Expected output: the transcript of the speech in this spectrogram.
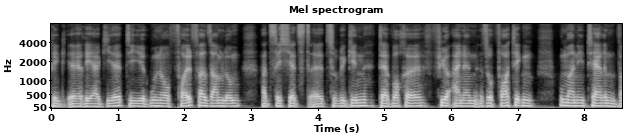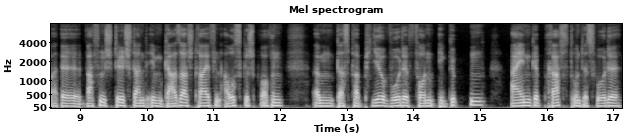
re äh, reagiert. Die UNO-Vollversammlung hat sich jetzt äh, zu Beginn der Woche für einen sofortigen humanitären Wa äh, Waffenstillstand im Gazastreifen ausgesprochen. Ähm, das Papier wurde von Ägypten eingebracht und es wurde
